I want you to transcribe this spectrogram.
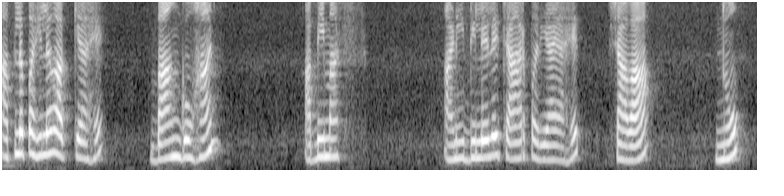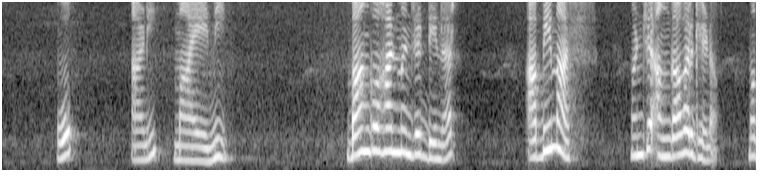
आपलं पहिलं वाक्य आहे बांगोहान अबिमास आणि दिलेले चार पर्याय आहेत शावा नो ओ आणि मायेनी. बांगोहान म्हणजे डिनर. आबिमास म्हणजे अंगावर घेणं. मग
